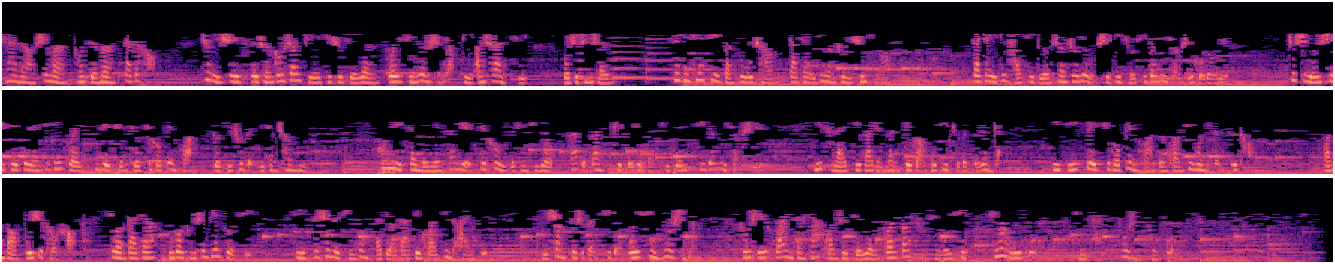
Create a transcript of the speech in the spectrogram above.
亲爱的老师们、同学们，大家好！这里是四川工商职业技术学院微信六十秒第二十二期，我是晨晨。最近天气反复无常，大家一定要注意身体哦。大家一定还记得上周六是地球熄灯一小时活动日，这是由世界自然基金会应对全球气候变化所提出的一项倡议，呼吁在每年三月最后一个星期六八点半至九点半期间熄灯一小时。以此来激发人们对保护地球的责任感，以及对气候变化等环境问题的思考。环保不是口号，希望大家能够从身边做起，以自身的行动来表达对环境的爱护。以上就是本期的微信六十秒，同时欢迎大家关注学院官方腾讯微信、新浪微博，精彩不容错过。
